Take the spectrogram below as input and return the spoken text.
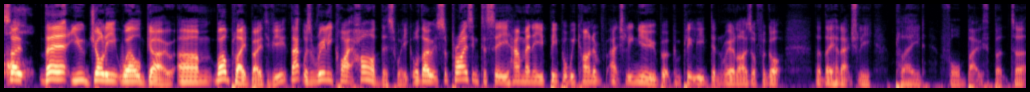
On there. So there you jolly well go. Um, well played, both of you. That was really quite hard this week. Although it's surprising to see how many people we kind of actually knew, but completely didn't realise or forgot that they had actually played for both. But uh,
